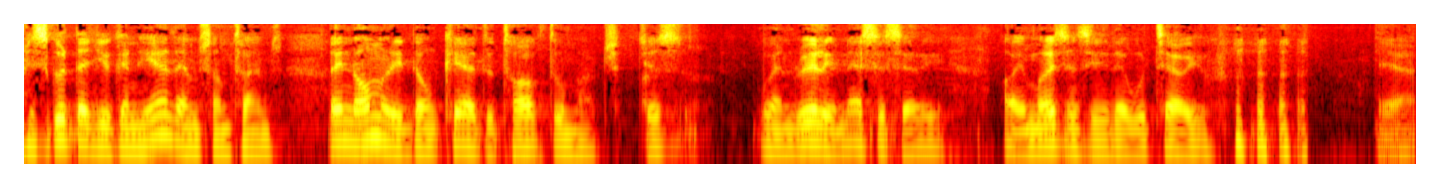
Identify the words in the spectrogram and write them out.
It's good that you can hear them sometimes. They normally don't care to talk too much, just when really necessary or emergency, they would tell you. yeah.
